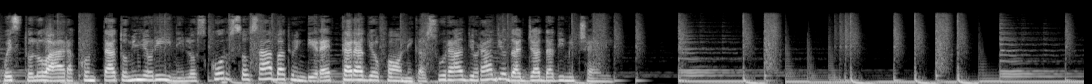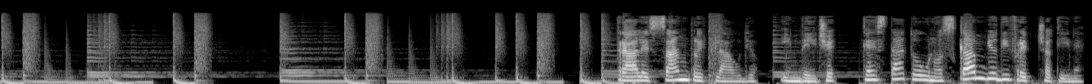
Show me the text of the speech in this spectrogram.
Questo lo ha raccontato Migliorini lo scorso sabato in diretta radiofonica su Radio Radio da Giada Di Miceli. Tra Alessandro e Claudio, invece, che è stato uno scambio di frecciatine.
